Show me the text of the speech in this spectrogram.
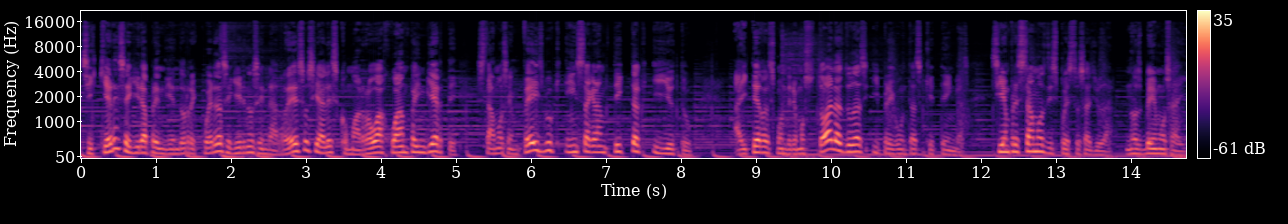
Si quieres seguir aprendiendo, recuerda seguirnos en las redes sociales como arroba. Estamos en Facebook, Instagram, TikTok y YouTube. Ahí te responderemos todas las dudas y preguntas que tengas. Siempre estamos dispuestos a ayudar. Nos vemos ahí.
